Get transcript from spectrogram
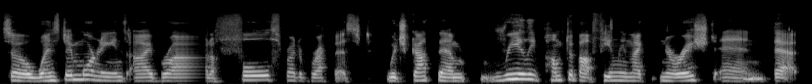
So Wednesday mornings, I brought a full spread of breakfast, which got them really pumped about feeling like nourished and that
